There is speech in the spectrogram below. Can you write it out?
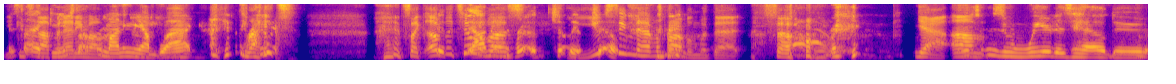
you It's can like, stop can at you any stop moment. reminding me I'm black? right? It's like of the two of us, chill, you chill. seem to have a problem with that. So Right? yeah, um Which is weird as hell, dude.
